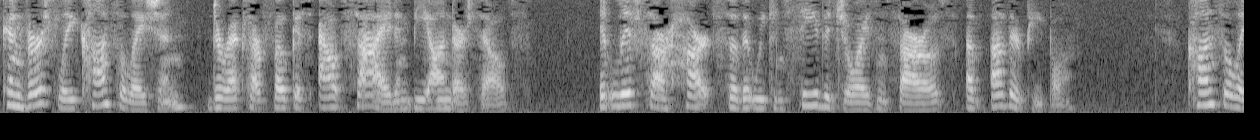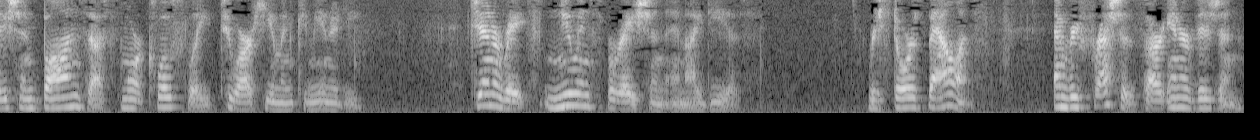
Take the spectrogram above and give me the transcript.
Conversely, consolation directs our focus outside and beyond ourselves. It lifts our hearts so that we can see the joys and sorrows of other people. Consolation bonds us more closely to our human community, generates new inspiration and ideas, restores balance and refreshes our inner vision.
